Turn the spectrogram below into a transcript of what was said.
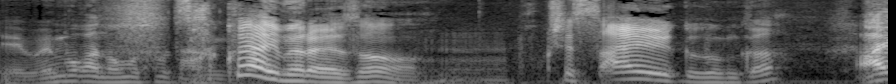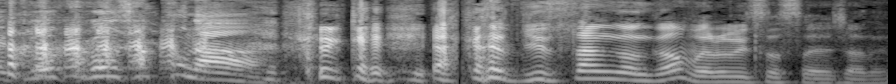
예, 외모가 너무 또. 사쿠야 이메라에서 혹시 쌀 그건가? 아니 그거 그건 사쿠나. 그렇게 약간 비슷한 건가? 뭐 이러고 있었어요 저는.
